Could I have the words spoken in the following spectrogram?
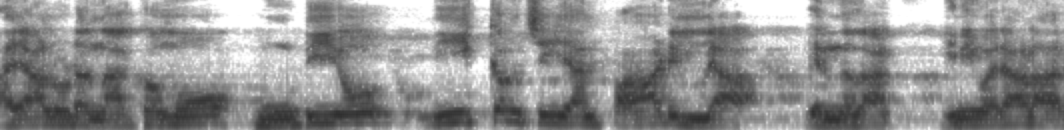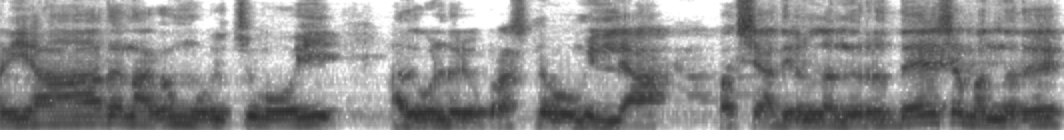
അയാളുടെ നഖമോ മുടിയോ നീക്കം ചെയ്യാൻ പാടില്ല എന്നതാണ്. ഇനി ഒരാൾ അറിയാതെ നഖം മുറിച്ചു പോയി അതുകൊണ്ടൊരു പ്രശ്നവുമില്ല. പക്ഷെ അതിലുള്ള നിർദ്ദേശം എന്നത്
